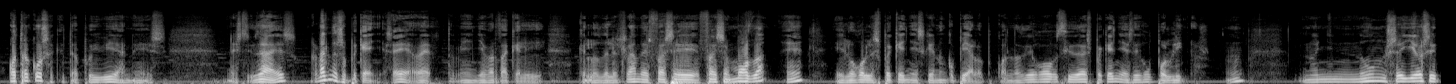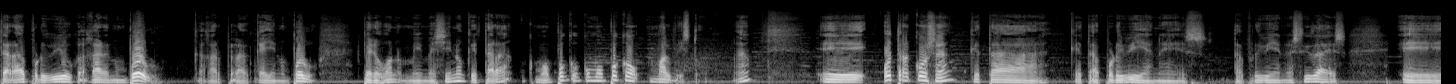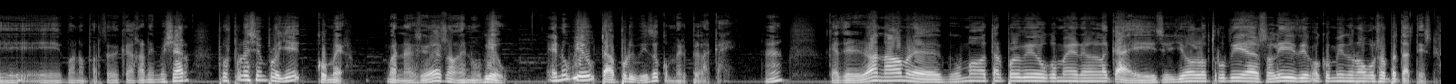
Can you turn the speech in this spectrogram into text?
otra cosa que te prohibían es en las ciudades, grandes o pequeñas, ¿eh? a ver, también es verdad que, que lo de las grandes fase fase moda, ¿eh? y luego las pequeñas que no copiarlo. Cuando digo ciudades pequeñas, digo pueblinos. No, no, sé yo si estará prohibido cagar en un pueblo, cagar por la calle en un pueblo, pero bueno, me imagino que estará como poco, como poco mal visto. ¿eh? Eh, otra cosa que está que está prohibida es está prohibida en las ciudades eh, bueno aparte de cagar y mechar pues por ejemplo ye comer bueno en las ciudades no en Ubieu en Ubieu está prohibido comer por la calle que dirán no hombre cómo va a estar prohibido comer en la calle si yo el otro día salí y iba comiendo una bolsa de patates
